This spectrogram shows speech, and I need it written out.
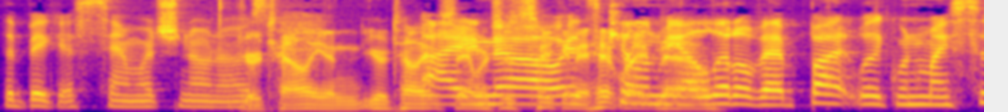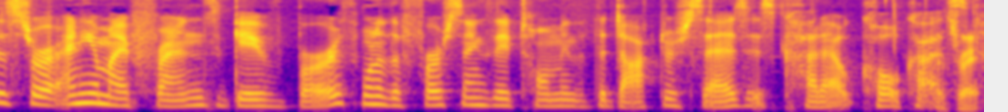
the biggest sandwich no nos. your Italian, your Italian I sandwich know is taking it's a hit killing right me now. a little bit, but like when my sister or any of my friends gave birth, one of the first things they told me that the doctor says is cut out cold cuts. That's right.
